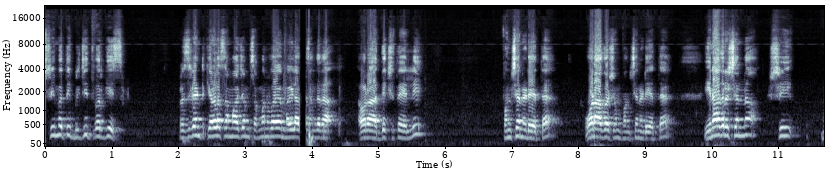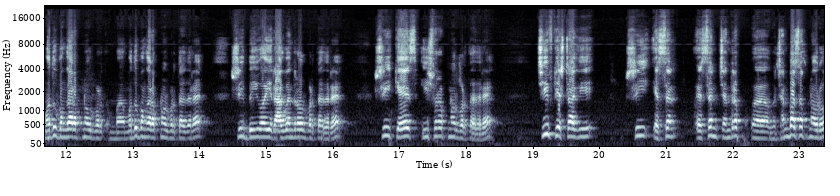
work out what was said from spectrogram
ಶ್ರೀಮತಿ ಬ್ರಿಜಿತ್ ವರ್ಗೀಸ್, ಪ್ರೆಸಿಡೆಂಟ್ ಕೇರಳ ಸಮಾಜಂ ಸಮನ್ವಯ ಮಹಿಳಾ ಸಂಘದ ಅವರ ಅಧ್ಯಕ್ಷತೆಯಲ್ಲಿ ಫಂಕ್ಷನ್ ನಡೆಯುತ್ತೆ. ಓಣಾಘೋಷಂ ಫಂಕ್ಷನ್ ನಡೆಯುತ್ತೆ. ಇನಾಗ್ರೇಷನ್ನ ಶ್ರೀ ಮಧು ಬಂಗಾರಪ್ಪನವ್ರು ಬರ್ ಮಧು ಬಂಗಾರಪ್ಪನವ್ರು ಬರ್ತಾ ಇದ್ದಾರೆ ಶ್ರೀ ಬಿ ವೈ ರಾಘವೇಂದ್ರ ಅವ್ರು ಬರ್ತಾ ಇದ್ದಾರೆ ಶ್ರೀ ಕೆ ಎಸ್ ಈಶ್ವರಪ್ಪನವ್ರು ಬರ್ತಾ ಇದ್ದಾರೆ ಚೀಫ್ ಗೆಸ್ಟಾಗಿ Shri S N S N Chandra ಚನ್ನಬಸಪ್ಪನವರು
